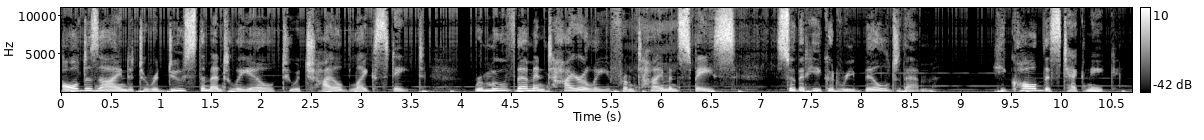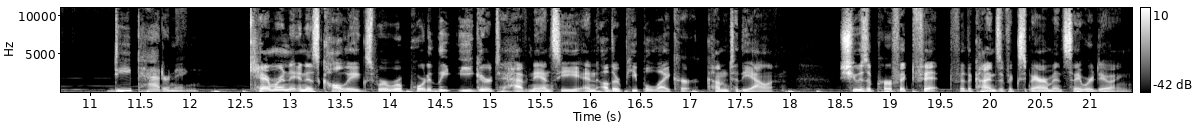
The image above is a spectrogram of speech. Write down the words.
all designed to reduce the mentally ill to a childlike state, remove them entirely from time and space so that he could rebuild them. He called this technique depatterning. Cameron and his colleagues were reportedly eager to have Nancy and other people like her come to the Allan. She was a perfect fit for the kinds of experiments they were doing.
